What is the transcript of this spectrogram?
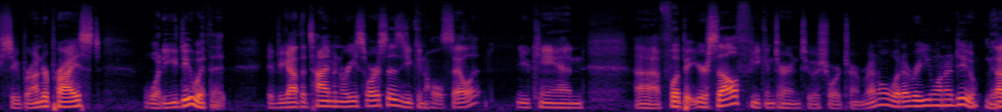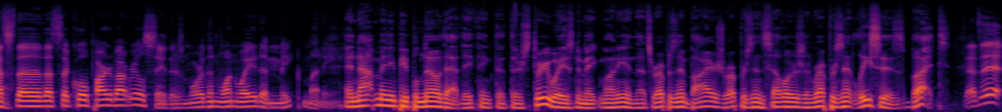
super underpriced. What do you do with it? If you got the time and resources, you can wholesale it. You can uh, flip it yourself. You can turn it into a short-term rental. Whatever you want to do. Yeah. That's the that's the cool part about real estate. There's more than one way to make money. And not many people know that. They think that there's three ways to make money, and that's represent buyers, represent sellers, and represent leases. But That's it.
